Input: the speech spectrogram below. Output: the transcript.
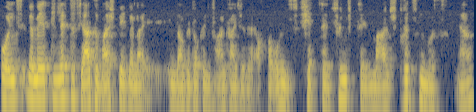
Und wenn wir jetzt letztes Jahr zum Beispiel, wenn man in Languedoc in Frankreich oder auch bei uns 14, 15 Mal spritzen muss, ja,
